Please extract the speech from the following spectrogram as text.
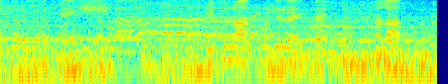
खरं करत नाही इथून आतमध्ये जायचं आहे चला आतमध्ये.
